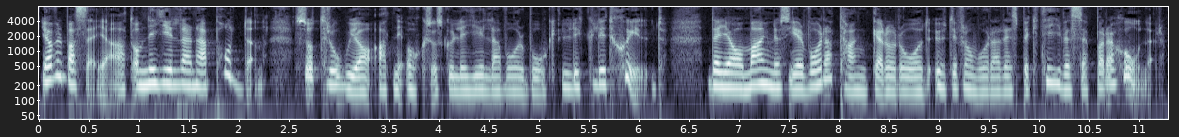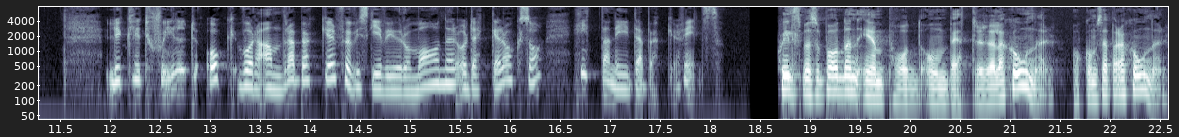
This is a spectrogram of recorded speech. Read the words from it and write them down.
Jag vill bara säga att om ni gillar den här podden så tror jag att ni också skulle gilla vår bok Lyckligt skild, där jag och Magnus ger våra tankar och råd utifrån våra respektive separationer. Lyckligt skild och våra andra böcker, för vi skriver ju romaner och deckare också, hittar ni där böcker finns. Skilsmässopodden är en podd om bättre relationer och om separationer.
